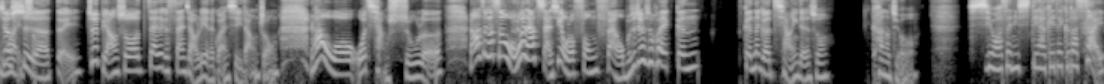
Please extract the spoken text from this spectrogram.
就是对，就是比方说在这个三角恋的关系当中，然后我我抢输了，然后这个时候我为了要展现我的风范，我不是就是会跟跟那个抢赢的人说，看到酒。希望在你底下给他给他塞，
